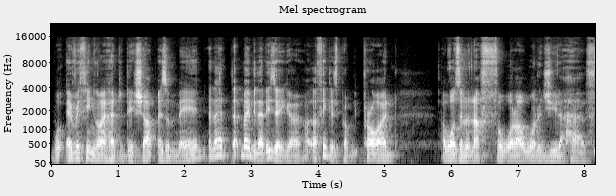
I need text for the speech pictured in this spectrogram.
what, everything I had to dish up as a man, and that, that maybe that is ego. I, I think it's probably pride. I wasn't enough for what I wanted you to have,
